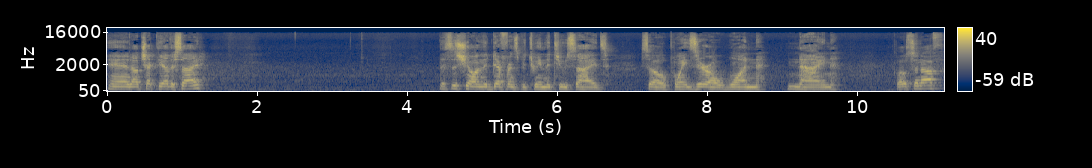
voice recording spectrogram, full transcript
And I'll check the other side. This is showing the difference between the two sides. So 0.019. Close enough.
